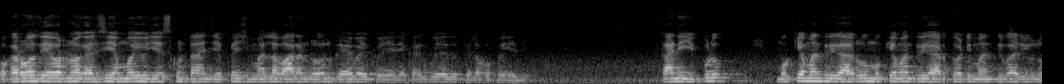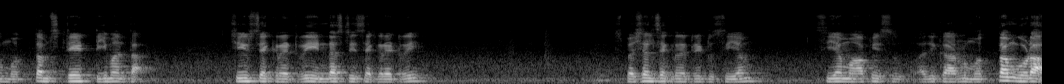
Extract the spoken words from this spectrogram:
ఒకరోజు ఎవరినో కలిసి ఎంఓయూ చేసుకుంటానని చెప్పేసి మళ్ళీ వారం రోజులు గాయబైపోయేది ఎక్కడికి పోయేదో తెలియకపోయేది కానీ ఇప్పుడు ముఖ్యమంత్రి గారు ముఖ్యమంత్రి గారితో మంత్రివర్యులు మొత్తం స్టేట్ టీం అంతా chief secretary industry secretary special secretary to CM CM office అధికారులు మొత్తం కూడా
